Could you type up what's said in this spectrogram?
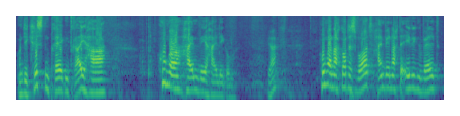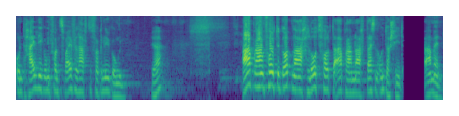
Und die Christen prägen 3H Hunger, Heimweh, Heiligung. Ja? Hunger nach Gottes Wort, Heimweh nach der ewigen Welt und Heiligung von zweifelhaften Vergnügungen. Ja? Abraham folgte Gott nach, Lot folgte Abraham nach, das ist ein Unterschied. Amen.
